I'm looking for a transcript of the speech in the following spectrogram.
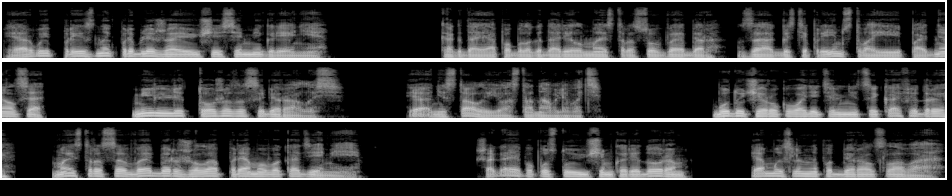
Первый признак приближающейся мигрени. Когда я поблагодарил майстросу Вебер за гостеприимство и поднялся, Милли тоже засобиралась. Я не стал ее останавливать. Будучи руководительницей кафедры, майстроса Вебер жила прямо в академии. Шагая по пустующим коридорам, я мысленно подбирал слова.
